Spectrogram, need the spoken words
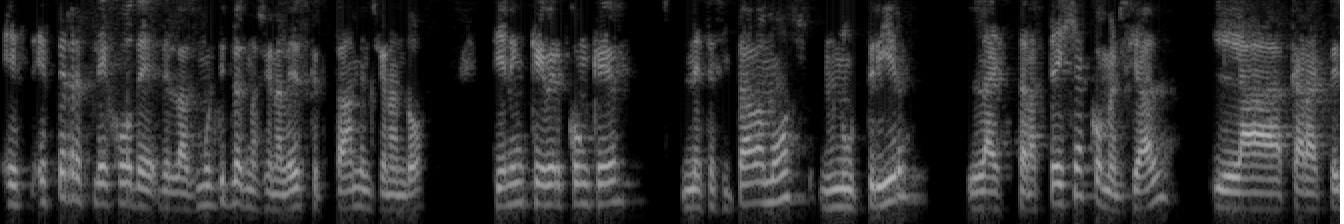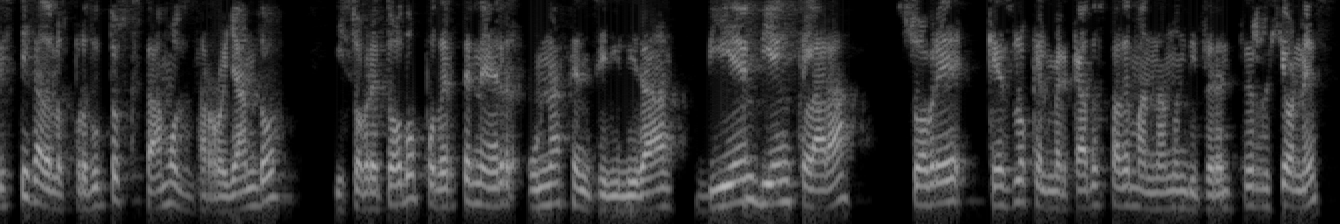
Es, este reflejo de, de las múltiples nacionalidades que te estaba mencionando tienen que ver con que necesitábamos nutrir la estrategia comercial, la característica de los productos que estábamos desarrollando y sobre todo poder tener una sensibilidad bien, bien clara sobre qué es lo que el mercado está demandando en diferentes regiones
